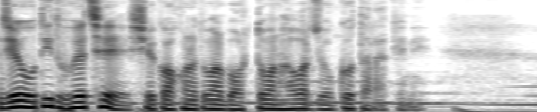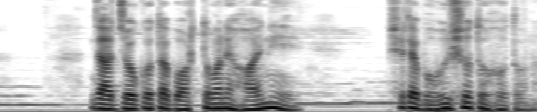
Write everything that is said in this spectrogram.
যে অতীত হয়েছে, সে কখনো তোমার বর্তমান হওয়ার যোগ্যতা রাখেনি। যার যোগ্যতা বর্তমানে হয়নি, সেটা ভবিষ্যতও হতো না।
